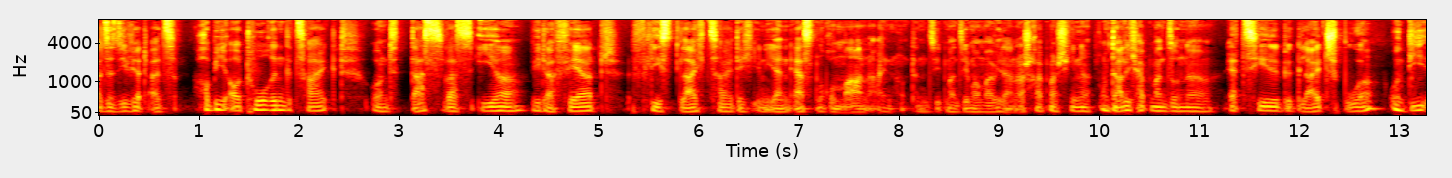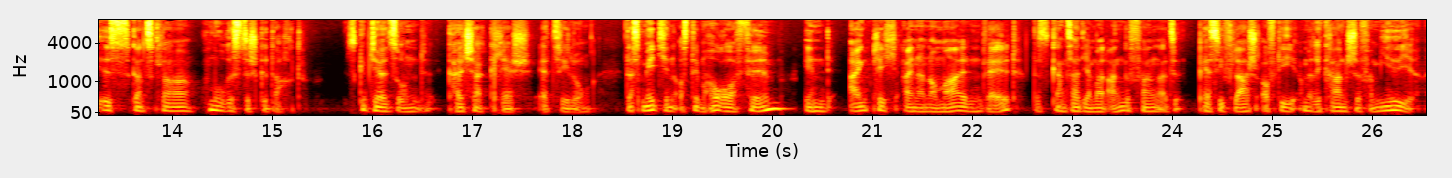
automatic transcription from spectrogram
Also sie wird als Hobbyautorin gezeigt und das, was ihr widerfährt, fließt gleichzeitig in ihren ersten Roman ein. Und dann sieht man sie immer mal wieder an der Schreibmaschine. Und dadurch hat man so eine Erzählbegleitspur und die ist ganz klar humoristisch gedacht. Es gibt ja so ein Culture Clash Erzählung. Das Mädchen aus dem Horrorfilm in eigentlich einer normalen Welt. Das Ganze hat ja mal angefangen als Persiflage auf die amerikanische Familie.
